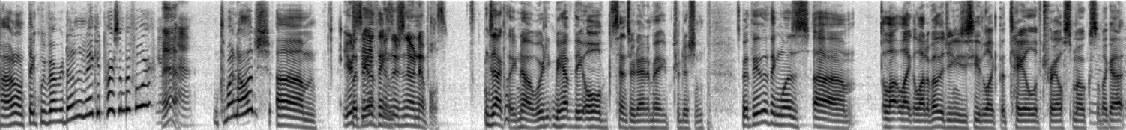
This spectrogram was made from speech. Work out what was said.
I don't think we've ever done a naked person before, Yeah. to my knowledge. Um, You're but the safe other thing- because there's no nipples. Exactly. No, we, we have the old censored anime tradition. But the other thing was um, a lot like a lot of other genies. You see like the tail of trail smoke, stuff like that.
